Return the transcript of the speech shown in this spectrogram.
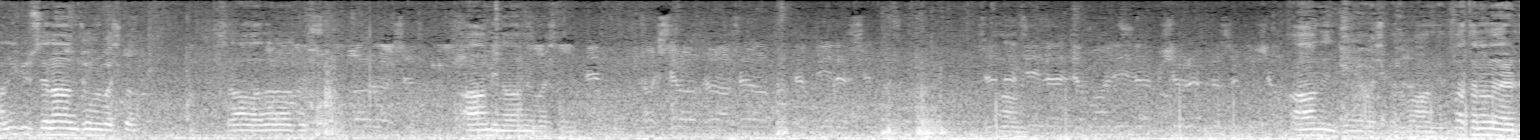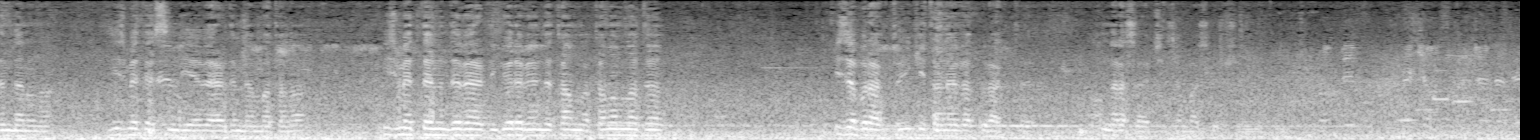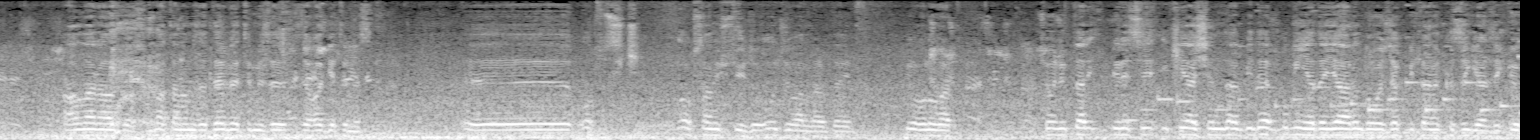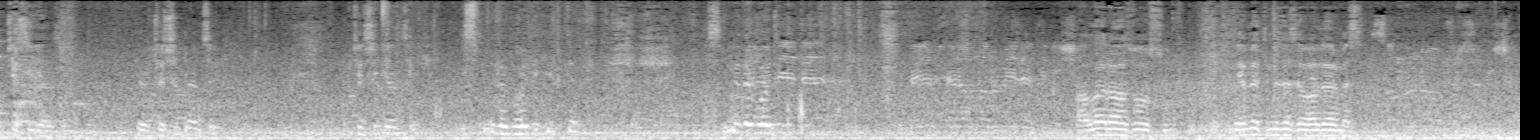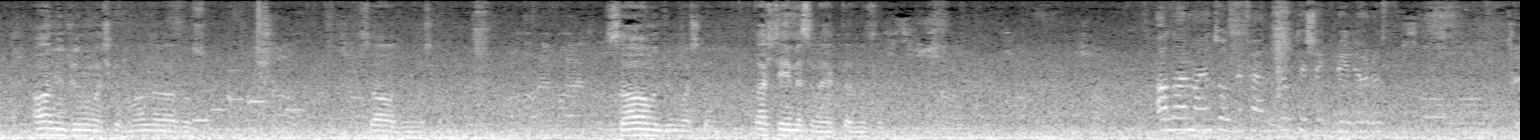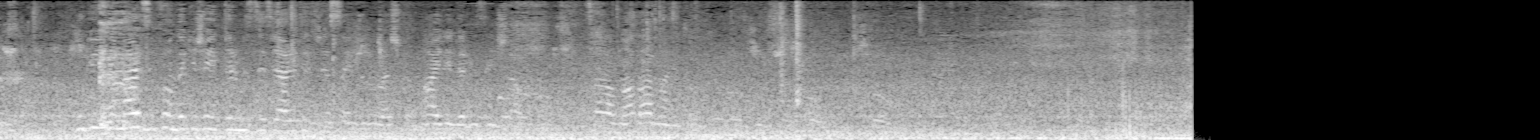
Aleykümselam Cumhurbaşkanım. Sağ ol Allah razı olsun. Amin amin başkanım. Amin. Cumhurbaşkanım amin. Vatana verdim ben ona. Hizmet etsin diye verdim ben vatana. Hizmetlerini de verdi, görevini de tamla, tamamladı. Bize bıraktı, iki tane evlat bıraktı. Onlara sahip çıkacağım başka bir şey. Allah razı olsun. Vatanımıza, devletimize zeva getirmesin. Ee, 32, 93'lüydü. O civarlardaydı. Bir oğlu var. Çocuklar birisi 2 yaşında. Bir de bugün ya da yarın doğacak bir tane kızı gelecek. Gökçesi gelecek. Gökçesi gelecek. Gökçesi gelecek. İsmini de koydu gitti. İsmini de koydu gitti. Allah razı olsun. Devletimize zeval vermesin. Amin Cumhurbaşkanım. Allah razı olsun. Sağ olun Cumhurbaşkanım. Sağ olun Cumhurbaşkanım. Taş değmesin ayaklarınıza. Allah'a emanet olun efendim. Çok teşekkür ediyoruz. Bugün yine Merzifon'daki şehitlerimizi de ziyaret edeceğiz Sayın Cumhurbaşkanım. Ailelerimizi inşallah. Sağ olun. Allah'a emanet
